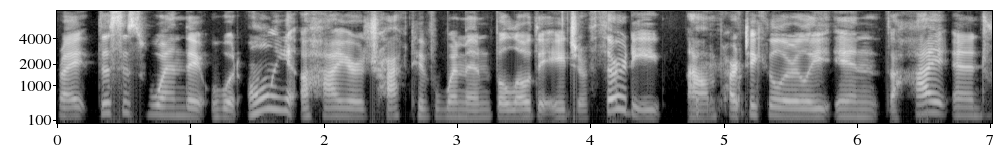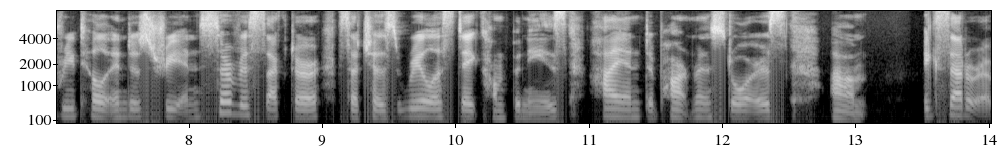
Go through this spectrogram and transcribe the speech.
right, this is when they would only hire attractive women below the age of 30, um, particularly in the high end retail industry and service sector, such as real estate companies, high end department stores, um, etc.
